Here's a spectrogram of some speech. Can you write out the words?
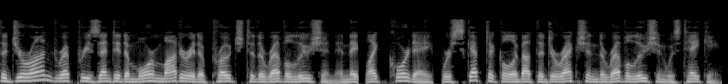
The Gironde represented a more moderate approach to the revolution and they, like Corday, were skeptical about the direction the revolution was taking.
